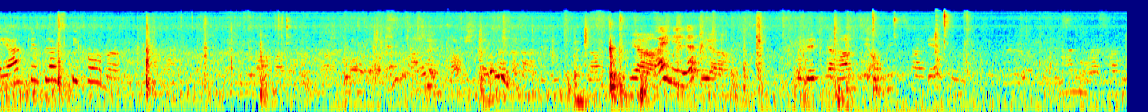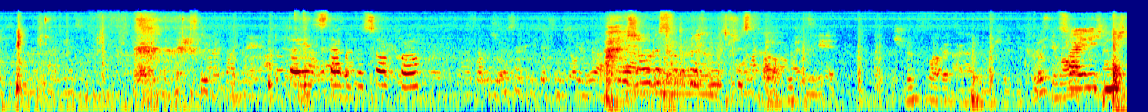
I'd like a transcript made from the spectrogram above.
Plastikowe? Jakie plastikowe? Ja, Fajnie, ne? ja. Und jetzt da haben sie auch nichts vergessen. Mann, was habe ich vergessen? To jest tak wysoko. Że mogę sfotografować wszystko. Weil ich nicht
